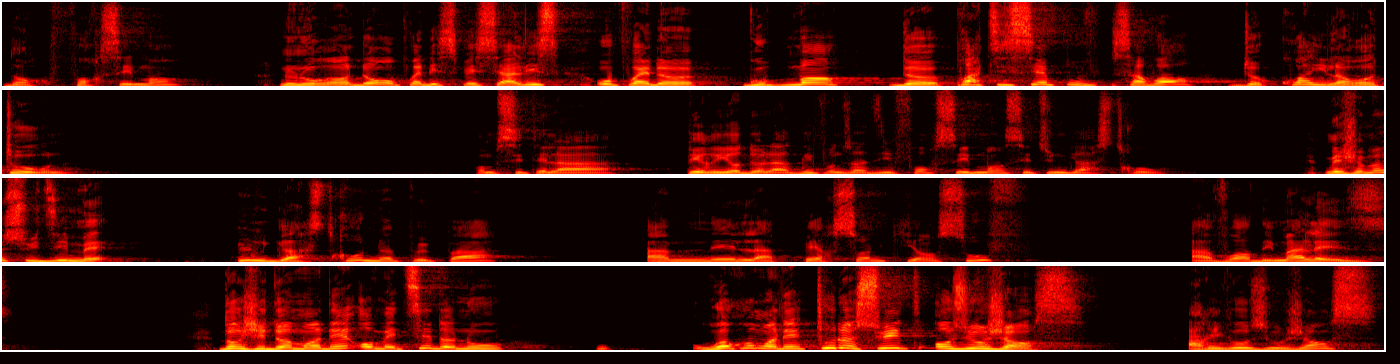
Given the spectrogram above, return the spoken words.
Donc forcément, nous nous rendons auprès des spécialistes, auprès d'un groupement de praticiens pour savoir de quoi il en retourne. Comme c'était la période de la grippe, on nous a dit forcément c'est une gastro. Mais je me suis dit, mais une gastro ne peut pas amener la personne qui en souffre à avoir des malaises. Donc j'ai demandé au médecin de nous recommander tout de suite aux urgences. Arrivé aux urgences,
